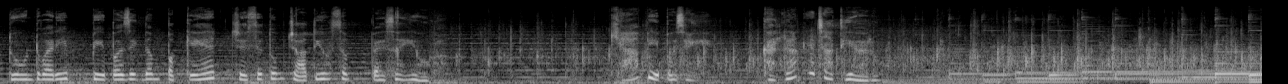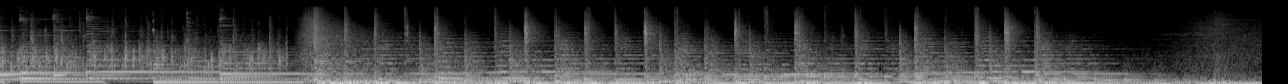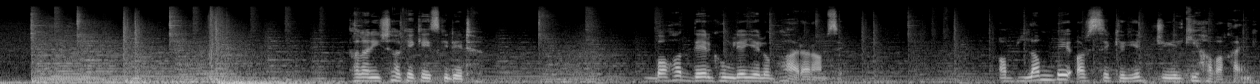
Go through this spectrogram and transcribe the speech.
डोंट वरी पेपर्स एकदम पक्के हैं, जैसे तुम चाहती हो, सब वैसा ही होगा। क्या पेपर्स हैं ये? करना क्या चाहती है आरो कल अनीशा के केस की डेट है। बहुत देर घूम लिए ये लोग बाहर आराम से। अब लंबे अरसे के लिए जेल की हवा खाएँगे।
